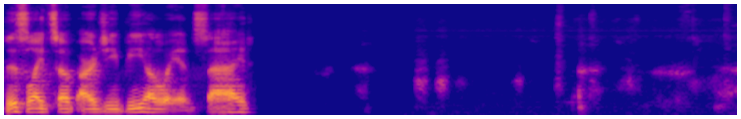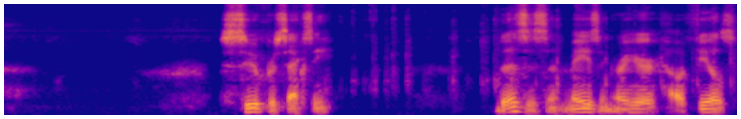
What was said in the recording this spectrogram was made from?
This lights up RGB all the way inside. Super sexy. This is amazing right here, how it feels.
